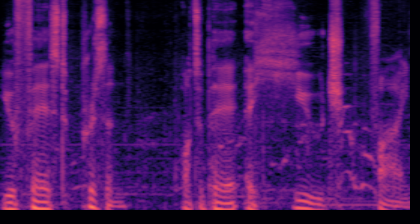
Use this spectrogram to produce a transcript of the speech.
you faced prison or to pay a huge fine.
